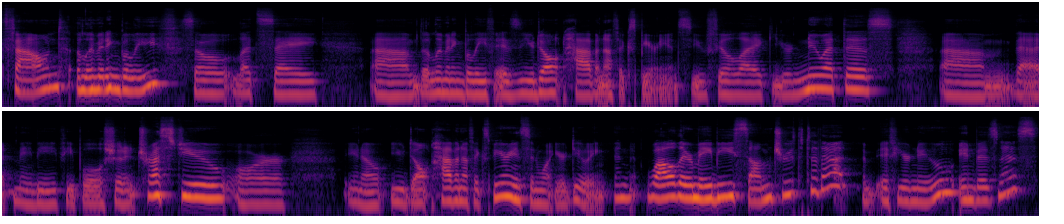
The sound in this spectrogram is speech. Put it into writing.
found a limiting belief, so let's say um, the limiting belief is you don't have enough experience, you feel like you're new at this, um, that maybe people shouldn't trust you, or you know, you don't have enough experience in what you're doing. And while there may be some truth to that, if you're new in business,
